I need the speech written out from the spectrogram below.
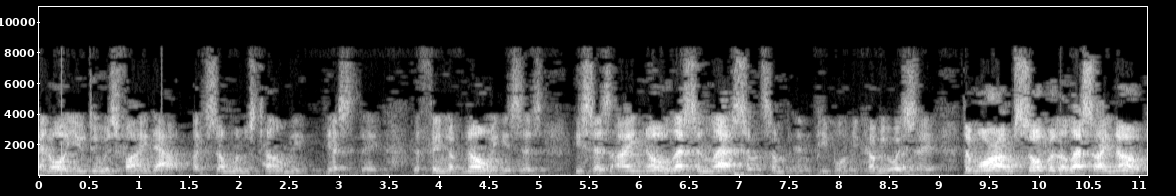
And all you do is find out. Like someone was telling me yesterday, the thing of knowing. He says, he says, I know less and less. Or some and people in recovery always say, the more I'm sober, the less I know.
